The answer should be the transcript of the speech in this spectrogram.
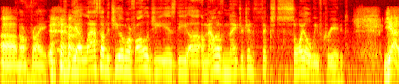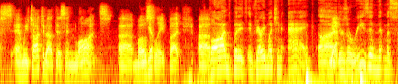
Um, All right. And then the uh, last on the geomorphology is the uh, amount of nitrogen fixed soil we've created. Yes, and we've talked about this in lawns uh, mostly, but uh, lawns, but it's very much an ag. Uh, Yeah. There's a reason that, mas-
